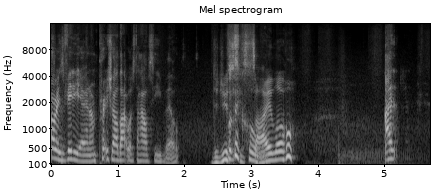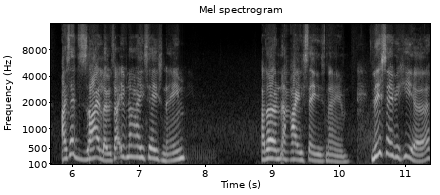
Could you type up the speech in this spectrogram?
saw his video and I'm pretty sure that was the house he built. Did you Looks say cool. silo? I, I said Xylo. Is that even how you say his name? I don't know how you say his name. This over here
